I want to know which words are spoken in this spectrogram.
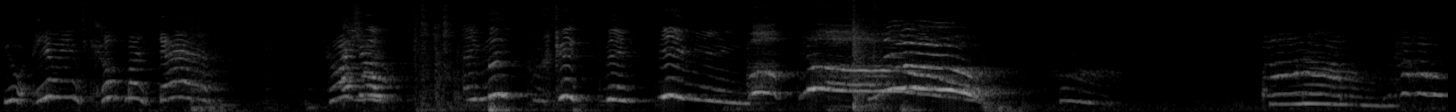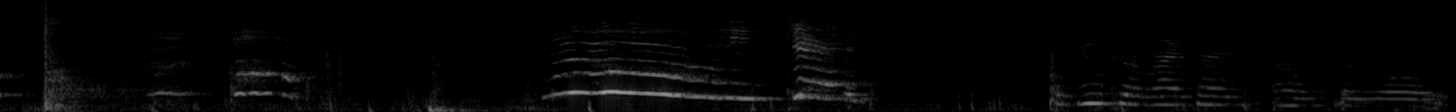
You aliens killed my dad. So I shall. I must protect my family. no! Bob! No. No! Bob! No! He's dead. If you kill my friends, I will kill yours.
